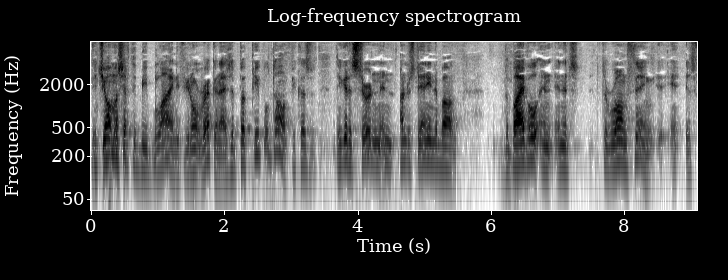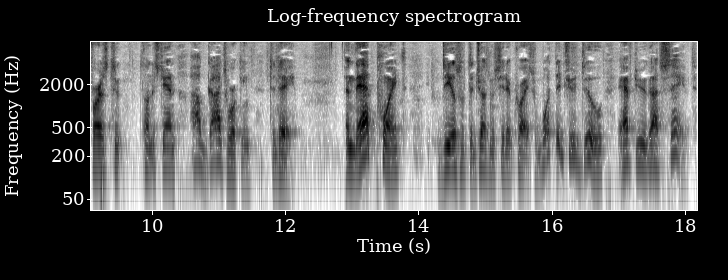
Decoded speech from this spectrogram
that you almost have to be blind if you don't recognize it. But people don't because they get a certain understanding about the Bible, and, and it's the wrong thing as far as to understand how God's working today. And that point deals with the judgment seat of Christ. What did you do after you got saved?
